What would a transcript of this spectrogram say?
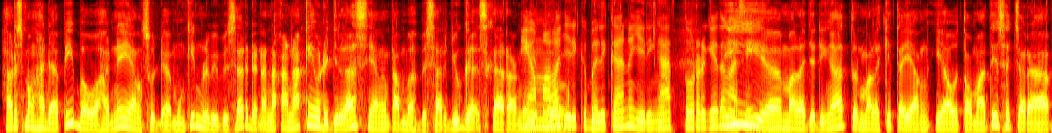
harus menghadapi bawahannya yang sudah mungkin lebih besar dan anak-anaknya udah jelas yang tambah besar juga sekarang Yang gitu. malah jadi kebalikannya jadi ngatur gitu nggak sih? Iya, malah jadi ngatur, malah kita yang ya otomatis secara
